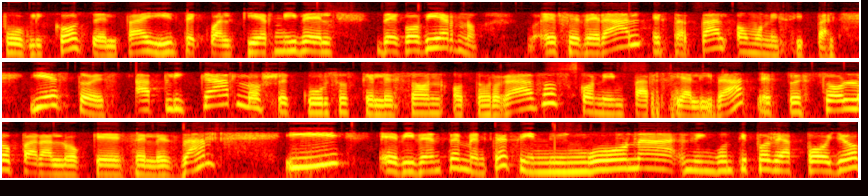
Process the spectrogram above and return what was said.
públicos del país de cualquier nivel de gobierno. Eh, federal, estatal o municipal. Y esto es aplicar los recursos que les son otorgados con imparcialidad, esto es solo para lo que se les dan y evidentemente sin ninguna ningún tipo de apoyo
